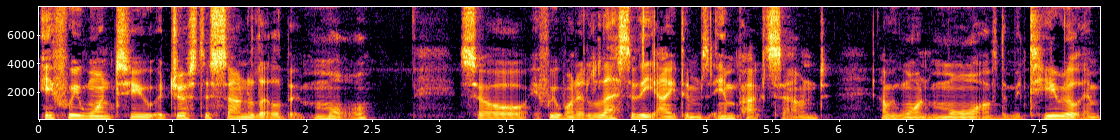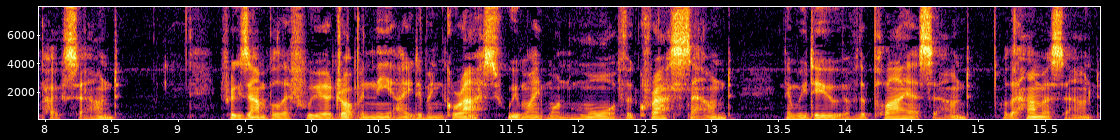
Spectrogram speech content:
if we want to adjust the sound a little bit more, so if we wanted less of the item's impact sound and we want more of the material impact sound, for example, if we are dropping the item in grass, we might want more of the grass sound than we do of the plier sound or the hammer sound.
